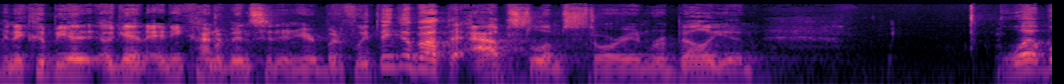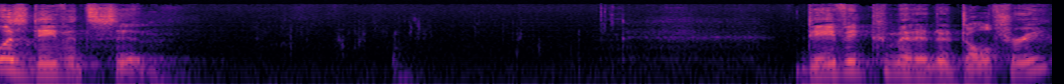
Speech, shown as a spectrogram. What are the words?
and it could be, again, any kind of incident here, but if we think about the Absalom story and rebellion, what was David's sin? David committed adultery.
